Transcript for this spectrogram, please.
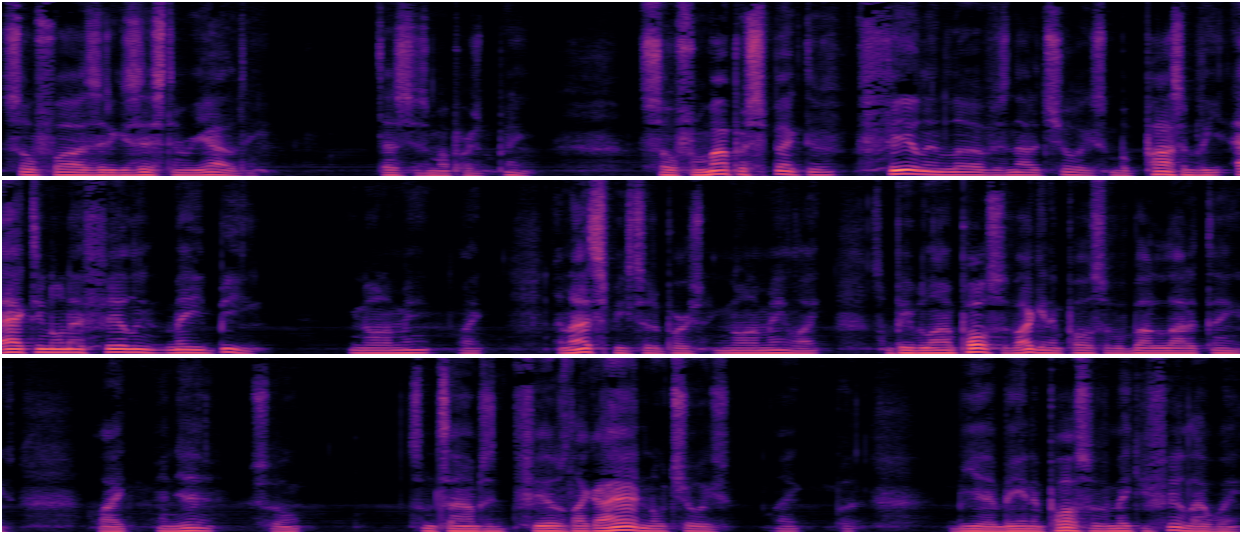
so far as it exists in reality. That's just my personal opinion. So, from my perspective, feeling love is not a choice, but possibly acting on that feeling may be. You know what I mean? Like, and that speaks to the person. You know what I mean? Like, some people are impulsive. I get impulsive about a lot of things. Like, and yeah, so sometimes it feels like I had no choice. Like, but yeah, being impulsive make you feel that way.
